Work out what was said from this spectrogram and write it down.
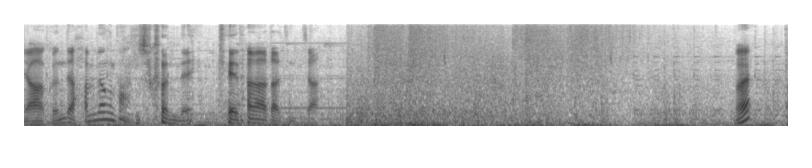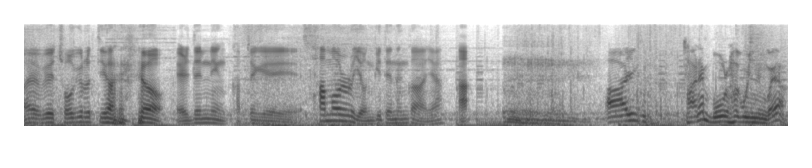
야 근데 한 명도 안 죽었네 대단하다 진짜 에? 아니 왜 저기로 뛰어내려 엘든링 갑자기 3월로 연기되는 거 아니야? 아 아이고, 자네 뭘 하고 있는 거야?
